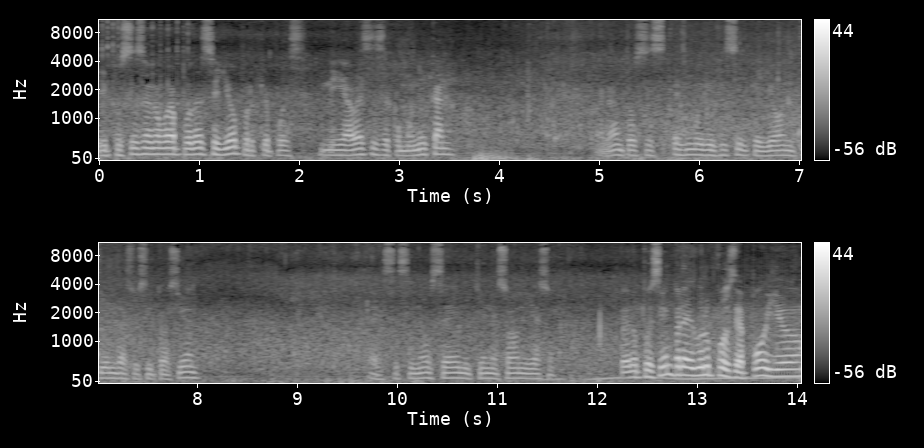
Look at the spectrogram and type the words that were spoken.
Y pues eso no voy a poder ser yo porque pues ni a veces se comunican. Entonces es muy difícil que yo entienda su situación. Este, si no sé ni quiénes son y eso. Pero pues siempre hay grupos de apoyo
